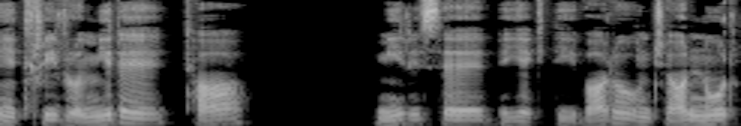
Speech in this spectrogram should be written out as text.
متری رو میره تا می‌رسه به یک دیوار و اونجا نور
